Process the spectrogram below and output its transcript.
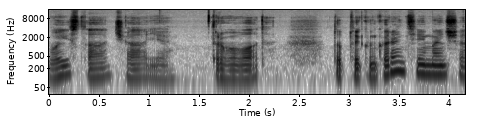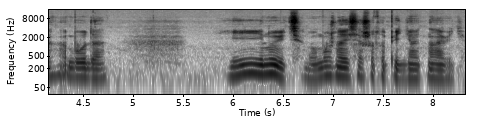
вистачає торгувати. Тобто і конкуренції менше буде. І, ну, і ціну можна якщо щось підняти навіть.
